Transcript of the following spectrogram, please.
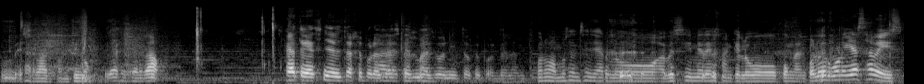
Un charlar contigo. Gracias, verdad. Espera, te voy a enseñar el traje por atrás, que es más bonito que por delante. Bueno, vamos a enseñarlo, a ver si me dejan que lo ponga en color. Bueno, ya sabéis,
